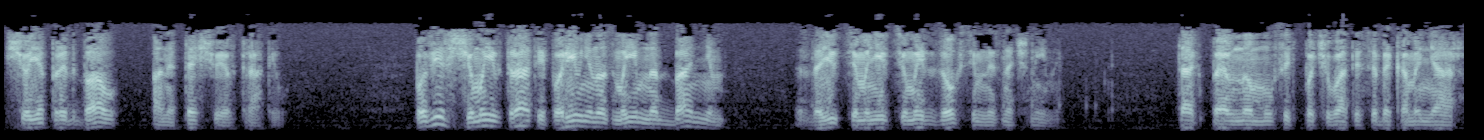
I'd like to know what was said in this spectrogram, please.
що я придбав, а не те, що я втратив. Повір, що мої втрати порівняно з моїм надбанням здаються мені в цю мить зовсім незначними. Так, певно, мусить почувати себе каменяр,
